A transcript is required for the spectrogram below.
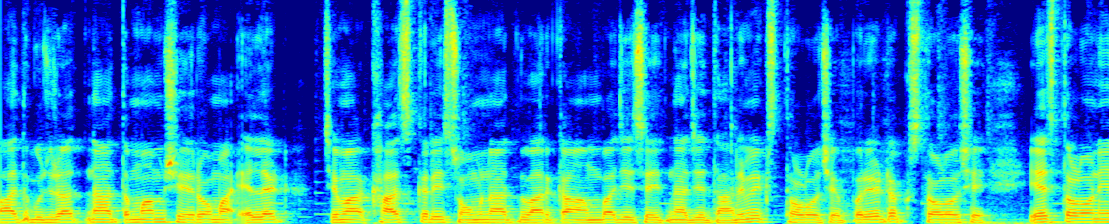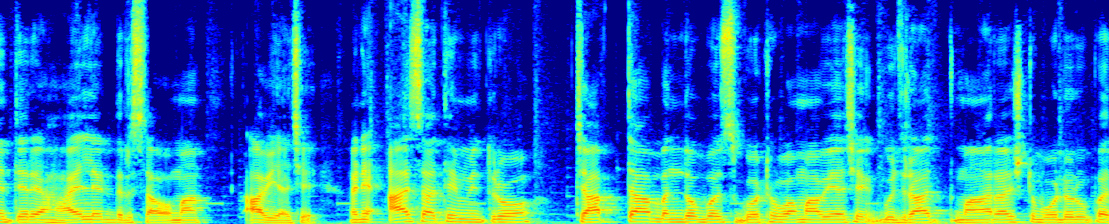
બાદ ગુજરાતના તમામ શહેરોમાં એલર્ટ જેમાં ખાસ કરી સોમનાથ, દ્વારકા, અંબાજી સહિતના જે ધાર્મિક સ્થળો છે, પર્યટક સ્થળો છે, એ સ્થળોને અત્યારે હાઈ એલર્ટ દર્શાવવામાં આવ્યા છે. અને આ સાથે મિત્રો ચાપતા બંદોબસ્ત ગોઠવવામાં આવ્યા છે. ગુજરાત મહારાષ્ટ્ર બોર્ડર ઉપર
